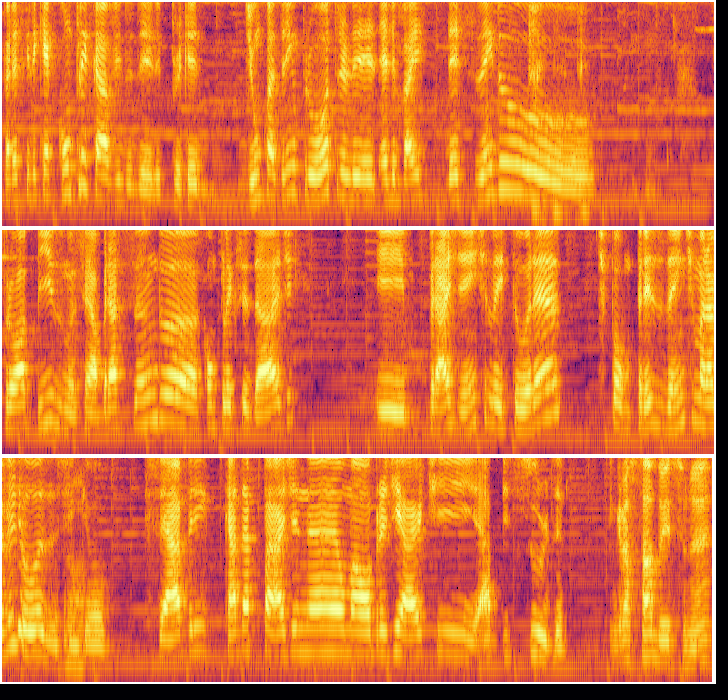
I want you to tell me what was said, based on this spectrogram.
Parece que ele quer complicar a vida dele, porque de um quadrinho pro outro ele, ele vai descendo pro abismo, assim, abraçando a complexidade. E pra gente, leitor, é tipo um presente maravilhoso, assim, Nossa. que eu- você abre, cada página é uma obra de arte absurda. Engraçado isso, né?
